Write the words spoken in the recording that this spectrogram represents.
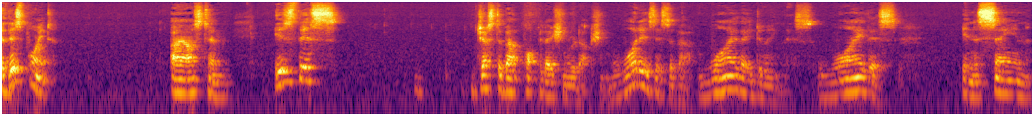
at this point, I asked him, is this just about population reduction? What is this about? Why are they doing this? Why this insane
